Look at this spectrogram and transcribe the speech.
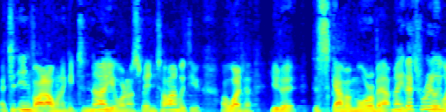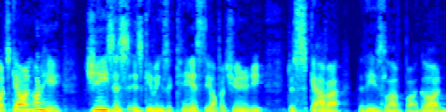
It's an invite. I want to get to know you. I want to spend time with you. I want you to discover more about me. That's really what's going on here. Jesus is giving Zacchaeus the opportunity to discover that he is loved by God.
